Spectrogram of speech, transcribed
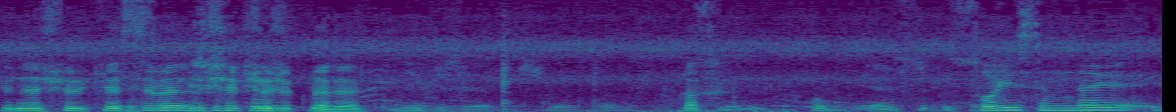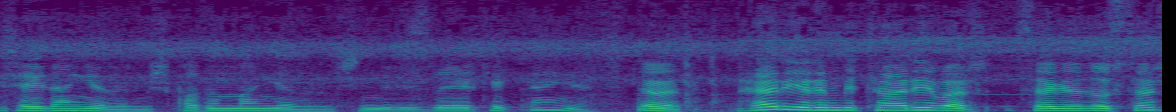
Güneş ülkesi ve Kesin ışık ışık çocukları. Bak Soy isim de şeyden gelirmiş, kadından gelirmiş. Şimdi bizde erkekten ya. evet. Her yerin bir tarihi var sevgili dostlar.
